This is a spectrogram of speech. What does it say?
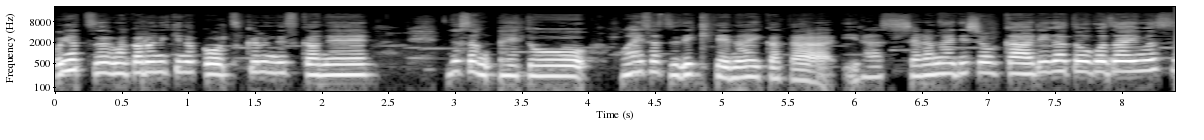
おやつマカロニきなこを作るんですかね。皆さん、えっ、ー、と、ご挨拶できてない方いらっしゃらないでしょうかありがとうございます。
